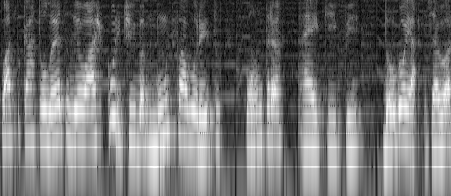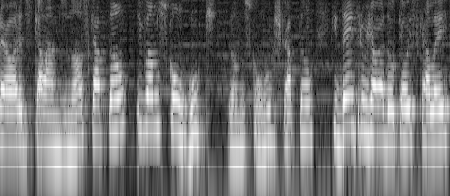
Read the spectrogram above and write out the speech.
quatro cartoletas eu acho Coritiba muito favorito contra a equipe do Goiás. Agora é hora de escalarmos o nosso capitão e vamos com o Hulk. Vamos com o Hulk capitão, que dentre o jogador que eu escalei,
